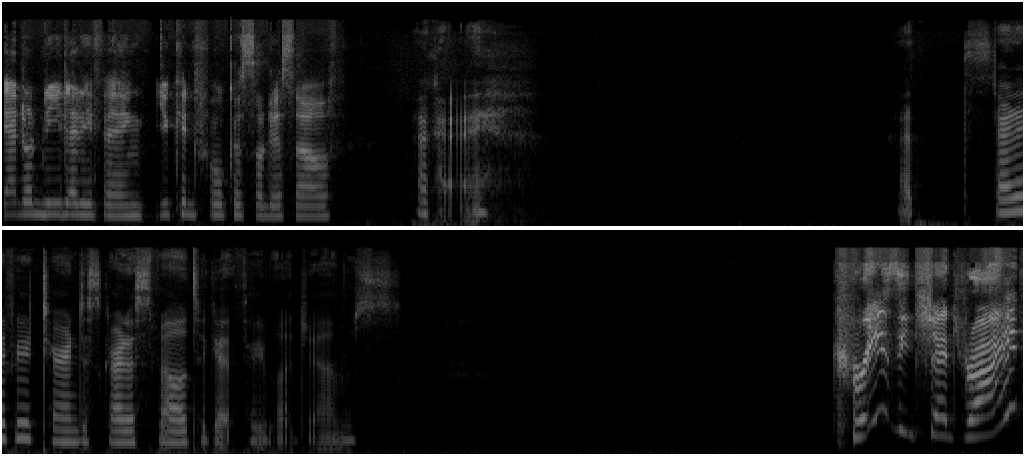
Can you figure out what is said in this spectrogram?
Yeah, I don't need anything. You can focus on yourself. Okay. At the start of your turn, discard a spell to get three blood gems. Crazy, chat, right?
